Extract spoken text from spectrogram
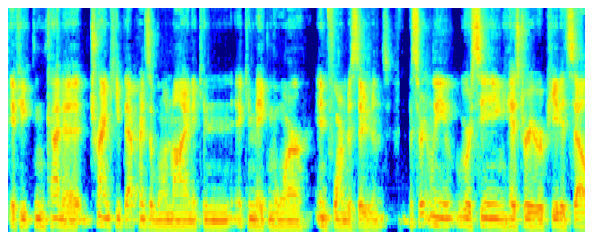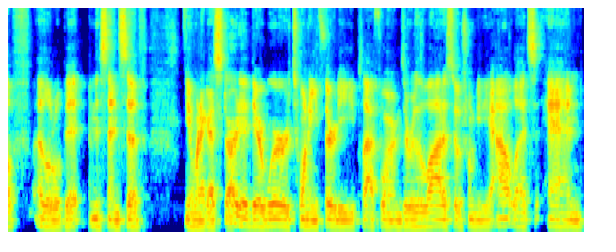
if you can kind of try and keep that principle in mind, it can it can make more informed decisions. But certainly we're seeing history repeat itself a little bit in the sense of you know when I got started, there were 20, 30 platforms, there was a lot of social media outlets and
